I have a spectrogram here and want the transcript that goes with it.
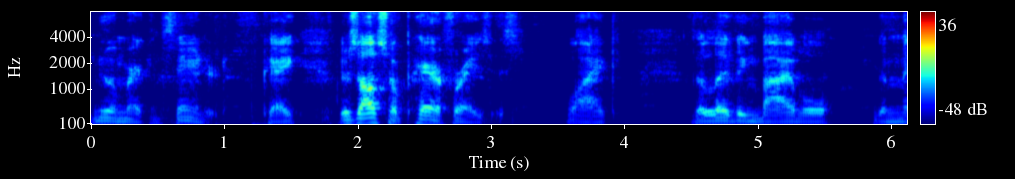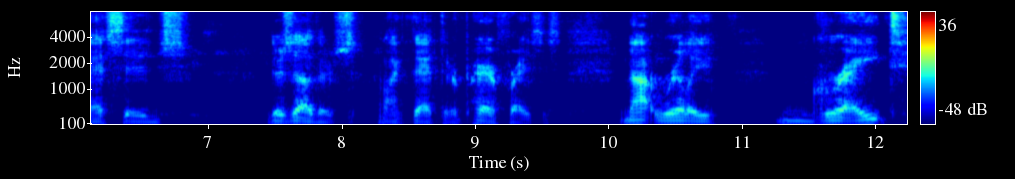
New American Standard. Okay. There's also paraphrases like the Living Bible, the Message. There's others like that that are paraphrases. Not really great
